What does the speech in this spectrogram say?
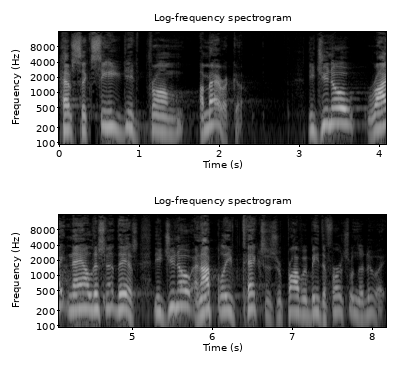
have succeeded from America. Did you know right now, listen to this, did you know, and I believe Texas would probably be the first one to do it.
